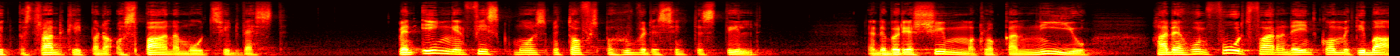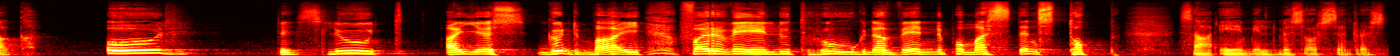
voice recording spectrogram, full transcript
ut på strandklipporna och spanade mot sydväst. Men ingen fiskmås med tofs på huvudet syntes till. När det började skymma klockan nio hade hon fortfarande inte kommit tillbaka. Åh, det är slut. Adjöss, goodbye, farväl du trogna vän på mastens topp, sa Emil med sorgsen röst.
